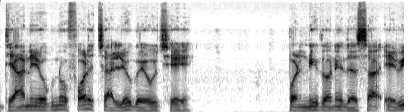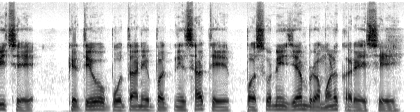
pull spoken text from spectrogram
ધ્યાનયોગનું ફળ ચાલ્યું ગયું છે. પંડિતોની દશા એવી છે કે તેઓ પોતાની પત્ની સાથે પશુની જેમ ભ્રમણ કરે છે.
